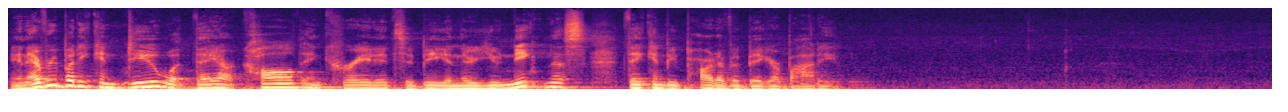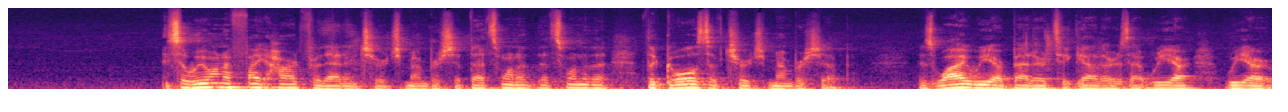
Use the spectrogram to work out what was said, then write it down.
And everybody can do what they are called and created to be. In their uniqueness, they can be part of a bigger body. And so we want to fight hard for that in church membership. That's one of, that's one of the, the goals of church membership is why we are better together, is that we are, we, are,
